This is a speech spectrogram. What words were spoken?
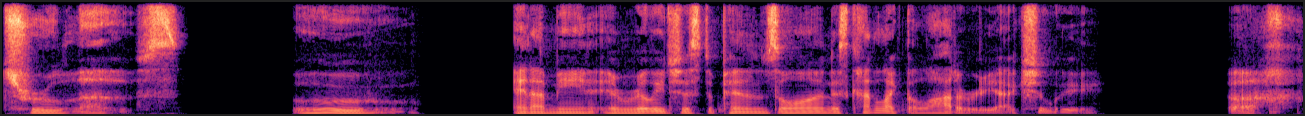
true loves. Ooh. And I mean, it really just depends on, it's kind of like the lottery, actually. Ugh.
